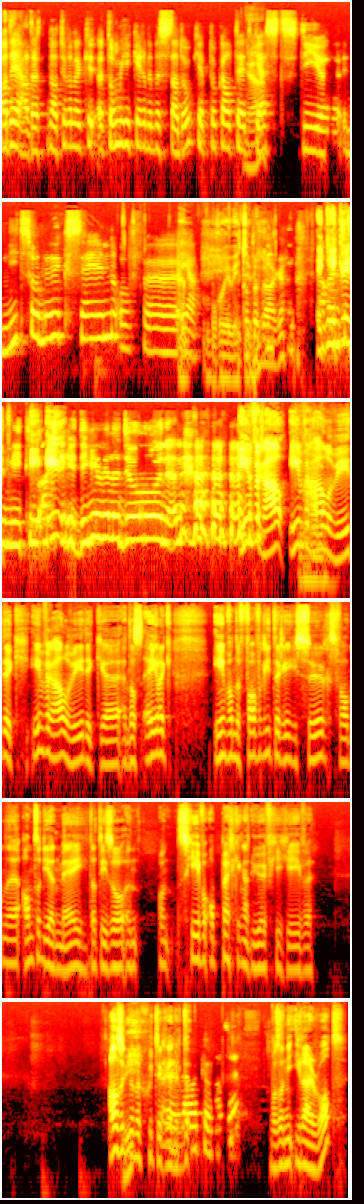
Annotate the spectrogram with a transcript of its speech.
Maar ja, dat, natuurlijk, het omgekeerde bestaat ook. Je hebt ook altijd Ja. guests die eh, niet zo leuk zijn. Of eh, ja, Mogen we weten Tot de vraag, hè. Ik, ik weet... MeToo-achtige dingen willen doen. En... Eén verhaal, één verhaal weet ik. Eén verhaal weet ik. eh, en dat is eigenlijk een van de favoriete regisseurs van eh, Anthony en mij. Dat hij zo een, een scheve opmerking aan u heeft gegeven. Als ik me nog goed herinner. welke was het? Was dat niet Eli Roth?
